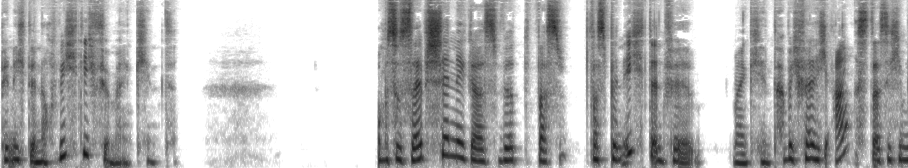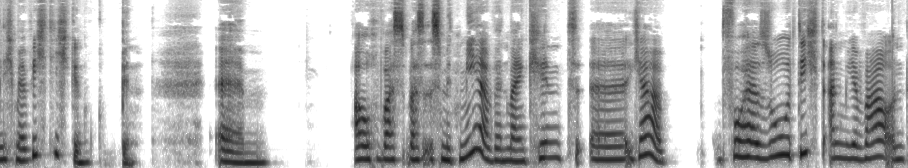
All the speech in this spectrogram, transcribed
bin ich denn noch wichtig für mein Kind? Umso selbstständiger es wird, was, was bin ich denn für mein Kind? Habe ich völlig Angst, dass ich ihm nicht mehr wichtig genug bin? Ähm, auch was, was ist mit mir, wenn mein Kind, äh, ja, vorher so dicht an mir war und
